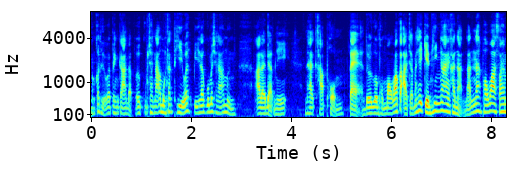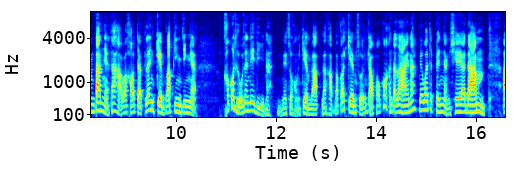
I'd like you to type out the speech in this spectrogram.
มันก็ถือว่าเป็นการแบบเออกูชนะมึงสักทีเว้ยปีแล้วกูไม่ชนะมึงอะไรแบบนี้นะครับผมแต่โดยรวมผมมองว่าก็อาจจะไม่ใช่เกมที่ง่ายขนาดนั้นนะเพราะว่าซา u ์ h มตันเนี่ยถ้าหากว่าเขาจะเล่นเกมรับจริงๆเนี่ย เขาก็ถือว่าเล่นได้ดีนะในส่วนของเกมรับนะครับแล้วก็เกมสวนกลับเขาก็อันตรายนะ ไม่ว่าจะเป็นอย่างเชอดัมอ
